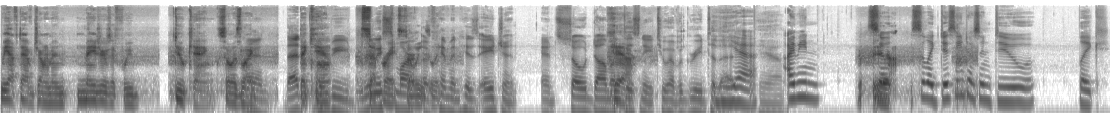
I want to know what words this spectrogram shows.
we have to have John Majors if we do Kang. So it's like Man, that they would can't be really separate so smart of him and his agent, and so dumb of Yeah. Disney to have agreed to that. yeah Yeah. i mean so Yeah. so like disney doesn't do like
